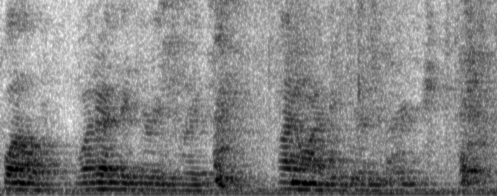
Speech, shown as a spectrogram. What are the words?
12. Why did I say 33? I know I said 33.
